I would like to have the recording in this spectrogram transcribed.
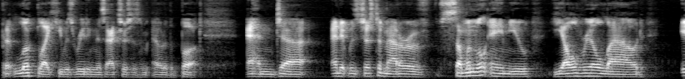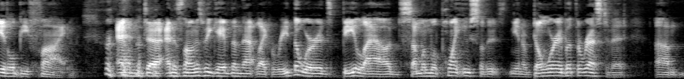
but it looked like he was reading this exorcism out of the book. And uh, and it was just a matter of someone will aim you, yell real loud, it'll be fine. and uh, and as long as we gave them that like read the words, be loud, someone will point you so there's you know don't worry about the rest of it. Um,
